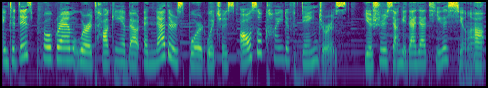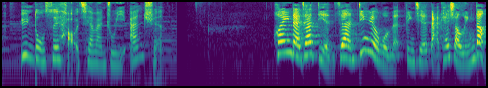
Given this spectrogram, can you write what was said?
In today's program, we're talking about another sport which is also kind of dangerous. 也是想给大家提个醒啊，运动虽好，千万注意安全。欢迎大家点赞、订阅我们，并且打开小铃铛，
